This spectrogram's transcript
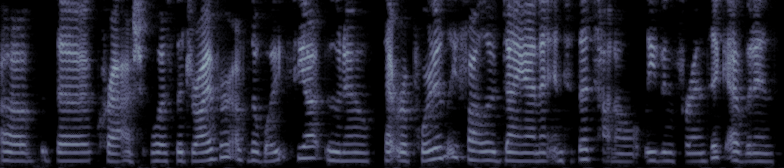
of the crash was the driver of the white Fiat Uno that reportedly followed Diana into the tunnel, leaving forensic evidence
